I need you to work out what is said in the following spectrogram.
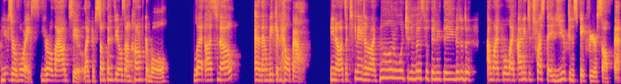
use your voice. You're allowed to. Like if something feels uncomfortable, let us know and then we can help out. You know, as a teenager, like, no, I don't want you to mess with anything. I'm like, well, like I need to trust that you can speak for yourself then.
